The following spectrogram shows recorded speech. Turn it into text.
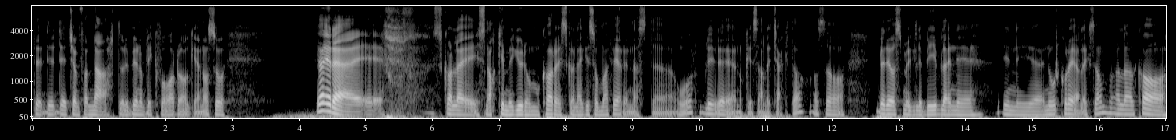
det, det, kommer for nært, og det begynner å bli hverdagen. Og så ja, er det Skal jeg snakke med Gud om hva jeg skal legge sommerferien neste år? Blir det noe særlig kjekt, da? Altså, Blir det å smugle bibler inn i, inn i eh, Nord-Korea, liksom? Eller hva?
